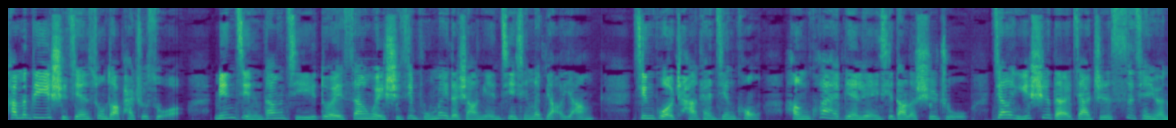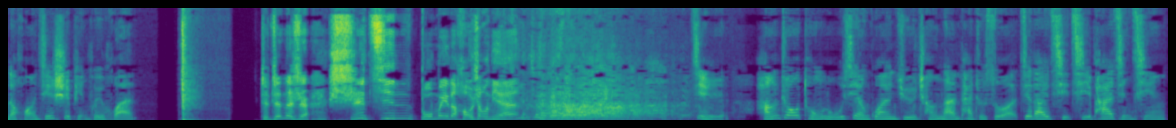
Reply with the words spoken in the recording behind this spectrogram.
他们第一时间送到派出所，民警当即对三位拾金不昧的少年进行了表扬。经过查看监控，很快便联系到了失主，将遗失的价值四千元的黄金饰品归还。这真的是拾金不昧的好少年。近日。杭州桐庐县公安局城南派出所接到一起奇葩警情，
